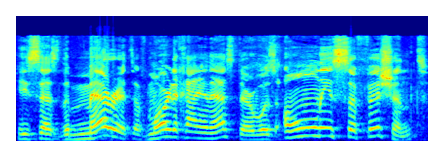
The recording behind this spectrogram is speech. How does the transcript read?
He says the merit of Mordechai and Esther was only sufficient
